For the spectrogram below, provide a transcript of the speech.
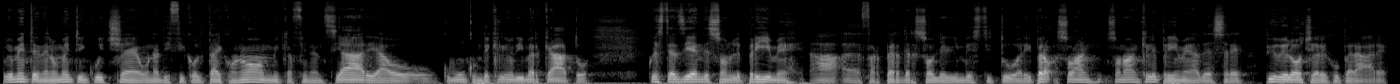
Ovviamente nel momento in cui c'è una difficoltà economica, finanziaria o comunque un declino di mercato, queste aziende sono le prime a eh, far perdere soldi agli investitori, però sono anche le prime ad essere più veloci a recuperare.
